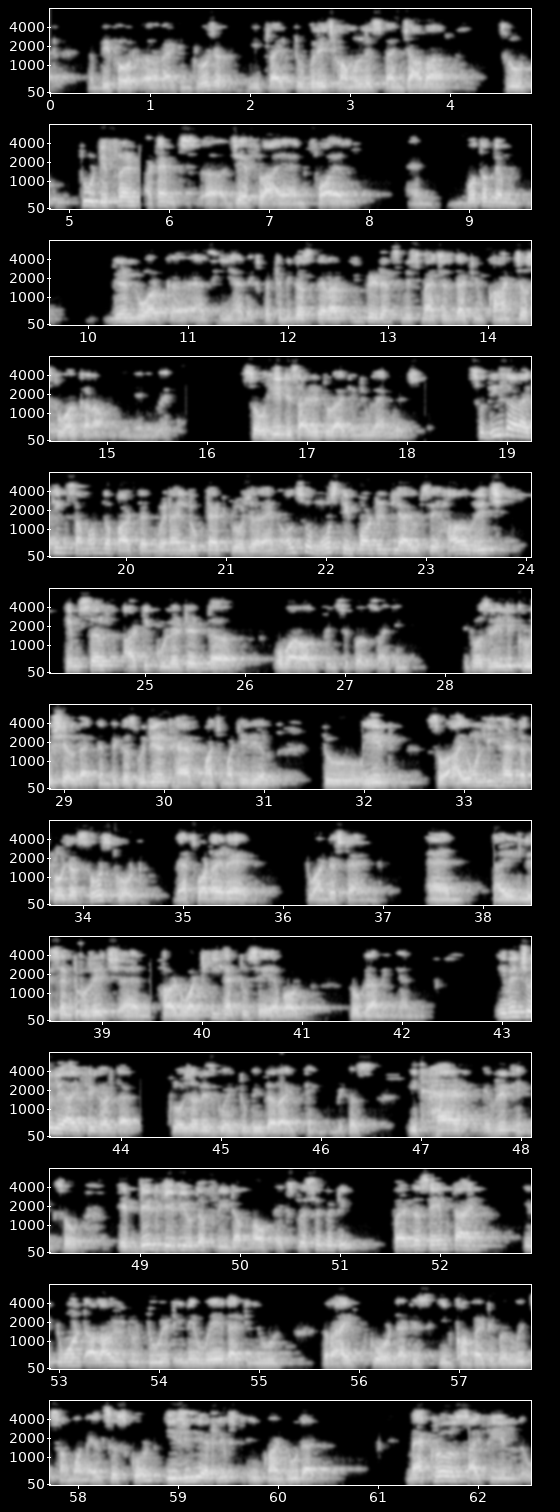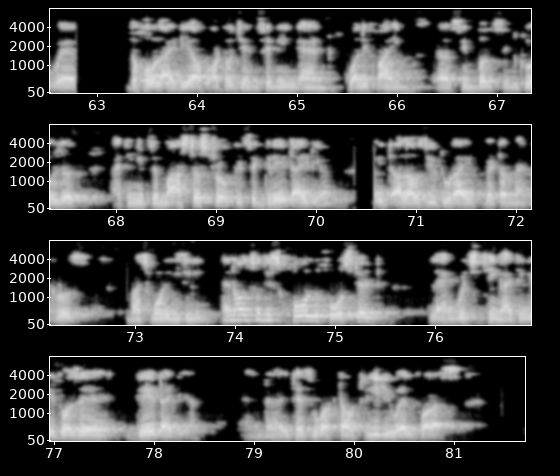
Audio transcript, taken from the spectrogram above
before uh, writing Clojure. He tried to bridge Common Lisp and Java through two different attempts, uh, jfli and Foil, and both of them didn't work uh, as he had expected because there are impedance mismatches that you can't just work around in any way. So he decided to write a new language. So these are, I think, some of the part that when I looked at Clojure and also most importantly, I would say how Rich himself articulated the overall principles. I think it was really crucial back then because we didn't have much material to read so I only had the Clojure source code. That's what I read to understand. And I listened to Rich and heard what he had to say about programming. And eventually I figured that Clojure is going to be the right thing because it had everything. So it did give you the freedom of expressibility, but at the same time, it won't allow you to do it in a way that you write code that is incompatible with someone else's code. Easily at least, you can't do that. Macros, I feel, where the whole idea of auto-gensyming and qualifying uh, symbols in Clojure, I think it's a master stroke. It's a great idea. It allows you to write better macros much more easily. And also this whole hosted language thing, I think it was a great idea. And uh, it has worked out really well for us.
